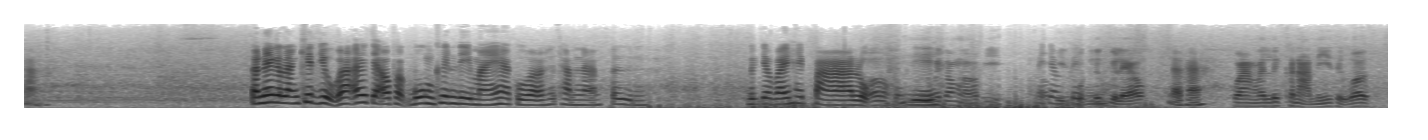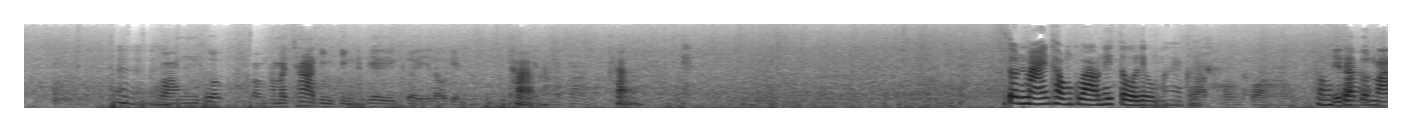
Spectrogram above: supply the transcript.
ค่ะตอนนี้กำลังคิดอยู่ว่าเอ้ยจะเอาผักบุ้งขึ้นดีไหมอะกลัวจะทำน้ำตื้นหรือจะไว้ให้ปลาหลบโอ้ผมดีไม่ต้องหรอกครับพี่ไม่เพราะจำพี่เป็นขุดลึกอยู่แล้วนะคะกว้างและลึกขนาดนี้ถือว่าอืมคลองพวกคลองธรรมชาติจริงๆอะที่เคยเราเห็นค่ะในธรรมชาติค่ะ ค่ะ ต้นไม้ทองกวาวนี่โตเร็วมากเลยครับทองกวาวทองกวาวนี่ถ้าต้นไม้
